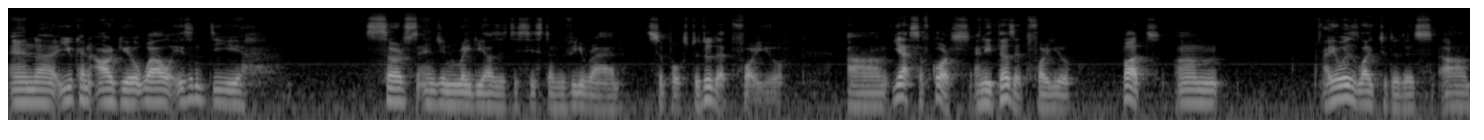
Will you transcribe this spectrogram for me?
And uh, you can argue, well, isn't the Source engine radiosity system VRAD supposed to do that for you? Um, yes, of course, and it does it for you. But um, I always like to do this. Um,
